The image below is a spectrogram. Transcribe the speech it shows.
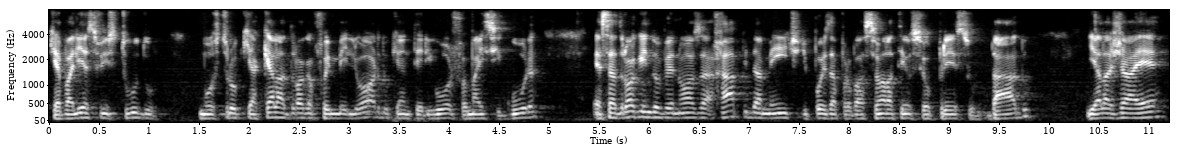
que avalia seu estudo, mostrou que aquela droga foi melhor do que a anterior, foi mais segura. Essa droga endovenosa, rapidamente, depois da aprovação, ela tem o seu preço dado e ela já é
